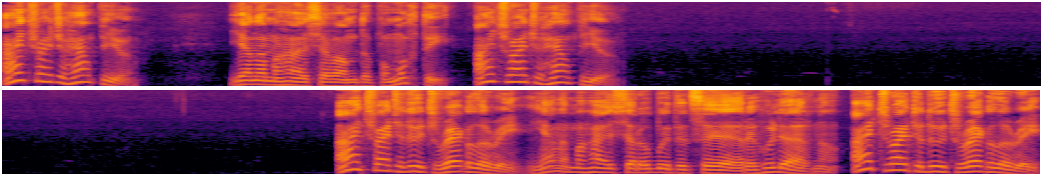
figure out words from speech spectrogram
I try to help you. Я намагаюся вам допомогти. I try to help you. I try to do it regularly. Я намагаюся робити це регулярно. I try to do it regularly.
